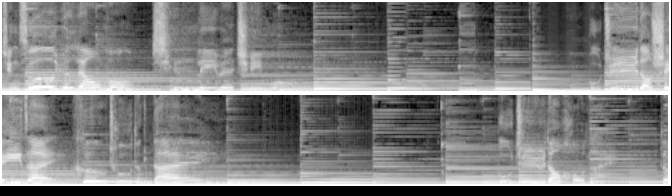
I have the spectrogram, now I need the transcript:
景色越辽阔，心里越寂寞。不知道谁在何处等待？不知道后来的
